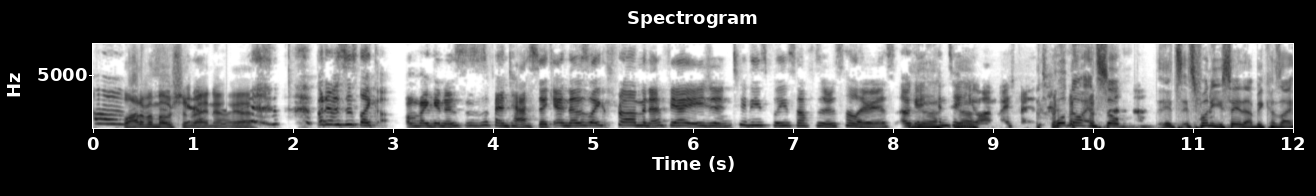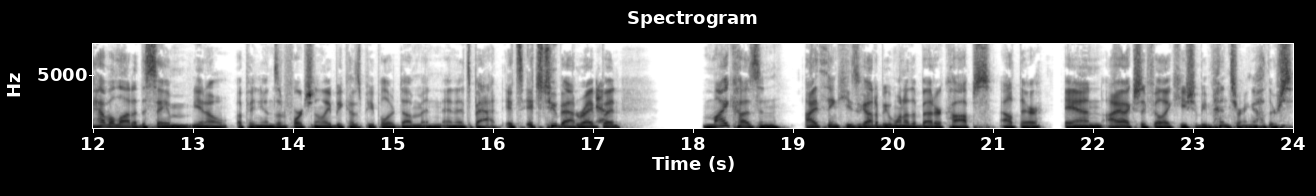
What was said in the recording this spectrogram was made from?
Um, A lot of emotion right now. Yeah. but it was just like, oh my goodness, this is fantastic. And that was like from an FBI agent to these police officers. Hilarious. Okay, Yeah, continue yeah. on, my friend. well, no, and so it's it's funny you say that because I have a lot of the same you know opinions, unfortunately, because people are dumb and and it's bad. It's it's too bad, right? But my cousin, I think he's got to be one of the better cops out there, and I actually feel like he should be mentoring others.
